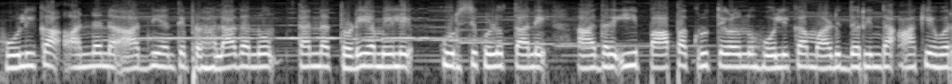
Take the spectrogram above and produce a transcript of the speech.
ಹೋಲಿಕಾ, ಅಣ್ಣನ ಆಜ್ಞೆಯಂತೆ ಪ್ರಹ್ಲಾದನು ತನ್ನ ತೊಡೆಯ ಮೇಲೆ ಕೂರಿಸಿಕೊಳ್ಳುತ್ತಾನೆ. ಆದರೆ ಈ ಪಾಪ ಕೃತ್ಯಗಳನ್ನು ಹೋಲಿಕಾ ಮಾಡಿದ್ದರಿಂದ ಆಕೆಯವರ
